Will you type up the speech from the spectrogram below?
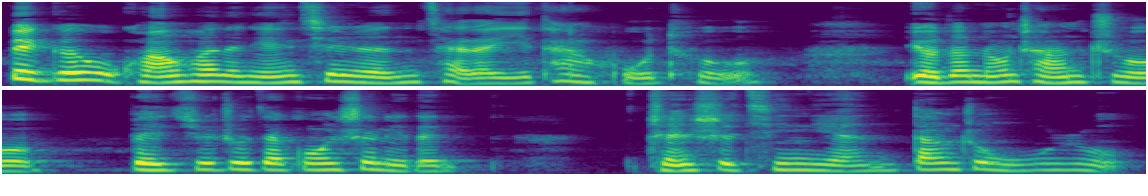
被歌舞狂欢的年轻人踩得一塌糊涂，有的农场主被居住在公社里的城市青年当众侮辱。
